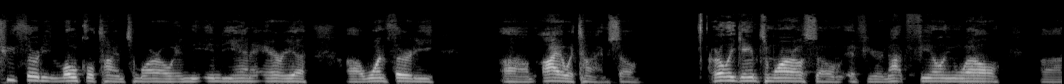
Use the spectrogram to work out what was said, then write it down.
2.30 local time tomorrow in the Indiana area, uh, 1.30 um, Iowa time. So early game tomorrow. So if you're not feeling well, uh,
